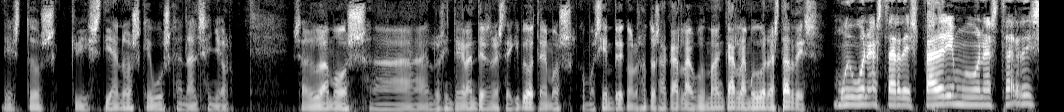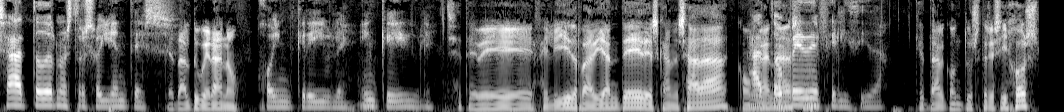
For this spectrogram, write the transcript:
de estos cristianos que buscan al Señor. Saludamos a los integrantes de nuestro equipo. Tenemos, como siempre, con nosotros a Carla Guzmán. Carla, muy buenas tardes. Muy buenas tardes, padre. Muy buenas tardes a todos nuestros oyentes. ¿Qué tal tu verano? Jo, increíble, increíble. Se te ve feliz, radiante, descansada, con a ganas. tope ¿no? de felicidad. ¿Qué tal con tus tres hijos?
